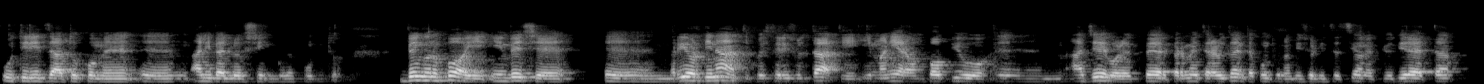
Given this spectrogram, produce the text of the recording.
utilizzato come eh, a livello singolo appunto. Vengono poi invece eh, riordinati questi risultati in maniera un po' più ehm, agevole per permettere all'utente appunto una visualizzazione più diretta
